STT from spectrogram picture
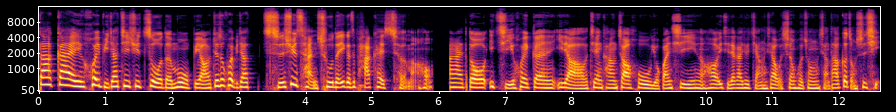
大概会比较继续做的目标，就是会比较持续产出的一个是 Podcast 嘛，吼，大概都一集会跟医疗健康照护有关系，然后一起大概去讲一下我生活中想到各种事情。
